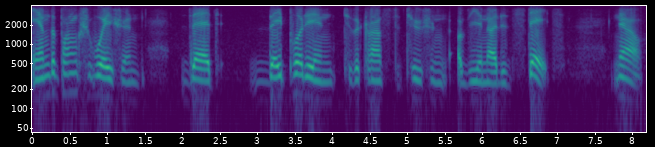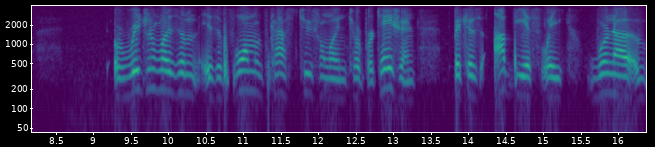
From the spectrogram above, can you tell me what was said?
and the punctuation that they put into the Constitution of the United States? Now, originalism is a form of constitutional interpretation because obviously we're not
